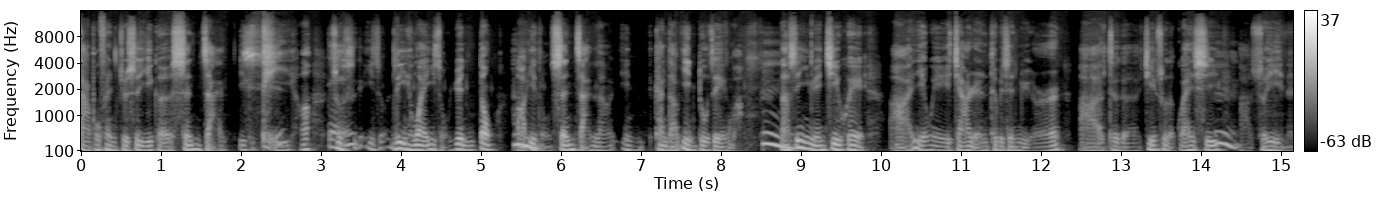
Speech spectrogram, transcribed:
大部分就是一个伸展一个体啊，就是一种另外一种运动啊，嗯、一种伸展。然后印看到印度这个嘛，嗯，那是因缘际会。啊，因为家人，特别是女儿啊，这个接触的关系，嗯、啊，所以呢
